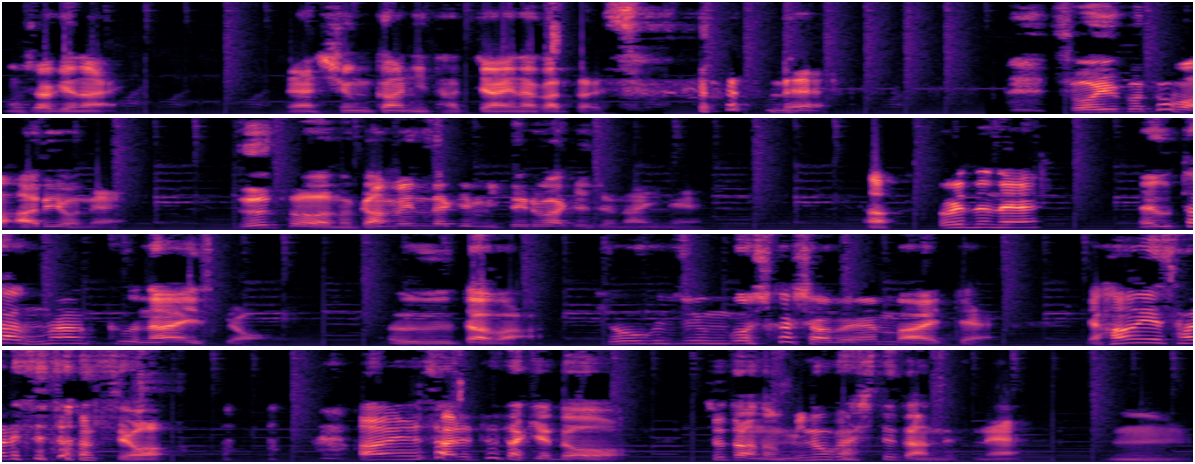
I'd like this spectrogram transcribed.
申し訳ない。ね、瞬間に立ち会えなかったです。ね。そういうこともあるよね。ずっとあの画面だけ見てるわけじゃないね。あ、それでね、歌うまくないですよ。歌は。標準語しか喋れんばあえて。反映されてたんですよ。反映されてたけど、ちょっとあの、見逃してたんですね。うん。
